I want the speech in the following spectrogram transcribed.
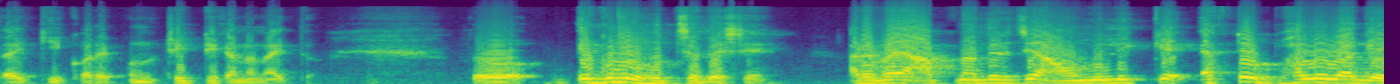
দেয়, কি করে, কোনো ঠিক ঠিকানা নাই তো। তো এগুলো হচ্ছে দেশে। আরে ভাই, আপনাদের যে আওয়ামী লীগকে এত ভালো লাগে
